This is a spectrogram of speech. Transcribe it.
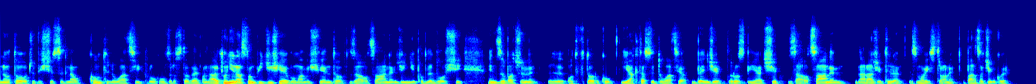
no to oczywiście sygnał kontynuacji ruchu wzrostowego. No ale to nie nastąpi dzisiaj, bo mamy święto za oceanem, Dzień Niepodległości, więc zobaczymy y, od wtorku, jak ta sytuacja będzie rozwijać się za oceanem. Na razie tyle z mojej strony. Bardzo dziękuję.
